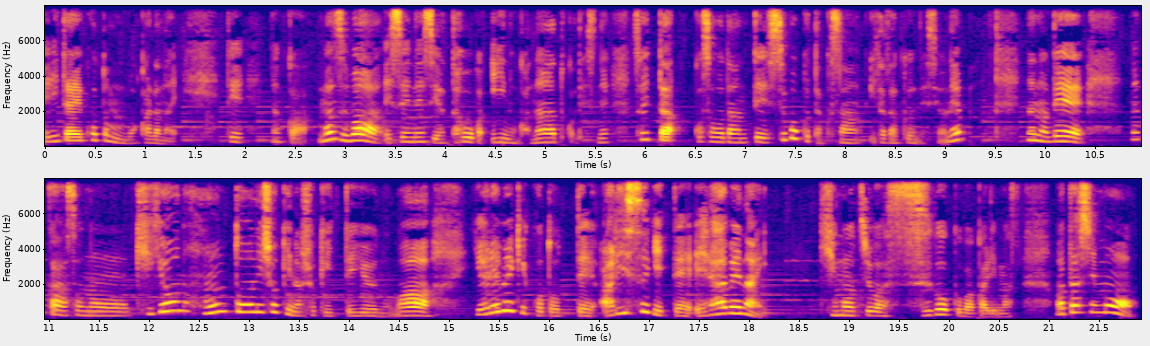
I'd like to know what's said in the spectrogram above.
やりたいこともわからない。で、なんか、まずは SNS やった方がいいのかなとかですね。そういったご相談ってすごくたくさんいただくんですよね。なので、なんかその起業の本当に初期の初期っていうのはやるべきことってありすぎて選べない気持ちはすごくわかります。私も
